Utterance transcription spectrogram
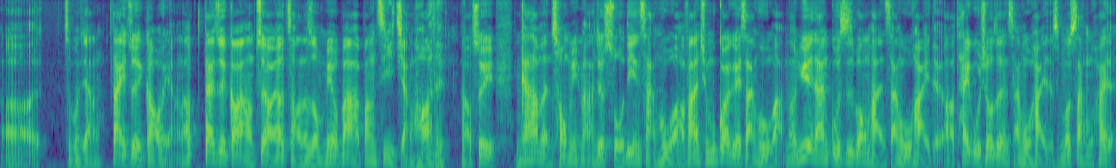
呃。怎么讲？代罪羔羊，然后代罪羔羊最好要找那种没有办法帮自己讲话的啊，所以你看他们很聪明嘛，就锁定散户啊，反正全部怪给散户嘛。然后越南股市崩盘，散户害的啊，台股修正，散户害的，什么散户害的？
